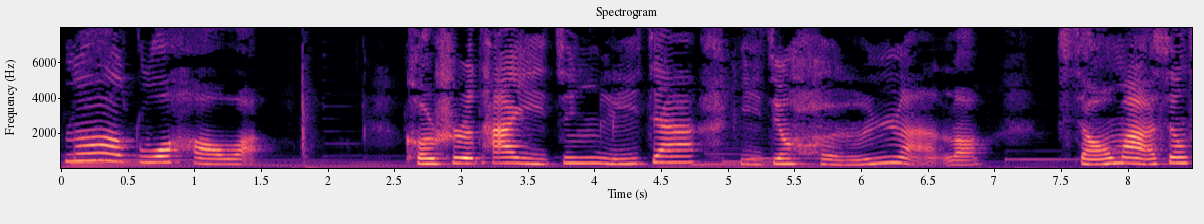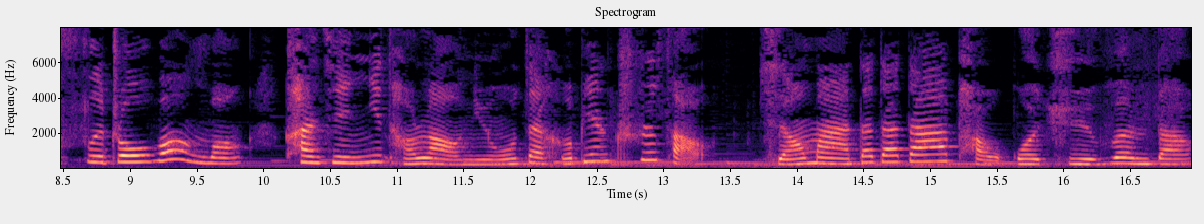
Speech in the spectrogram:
那多好啊！可是他已经离家已经很远了。小马向四周望望，看见一头老牛在河边吃草。小马哒哒哒跑过去，问道。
